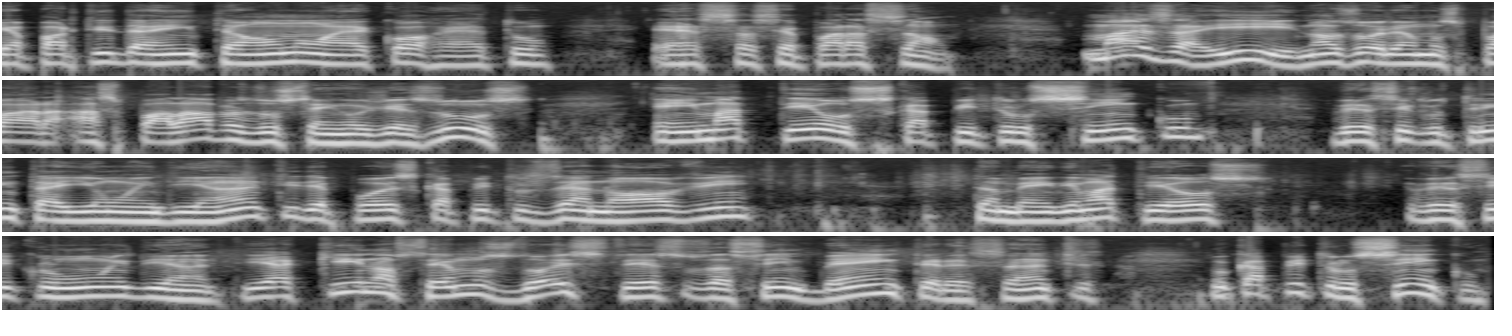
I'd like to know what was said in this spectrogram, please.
E a partir daí, então, não é correto essa separação. Mas aí nós olhamos para as palavras do Senhor Jesus em Mateus capítulo 5, versículo 31 em diante, e depois capítulo 19, também de Mateus, versículo 1 em diante. E aqui nós temos dois textos assim bem interessantes. No capítulo 5,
